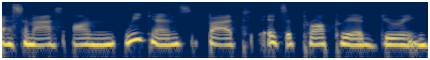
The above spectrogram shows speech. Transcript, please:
SMS on weekends, but it's appropriate during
